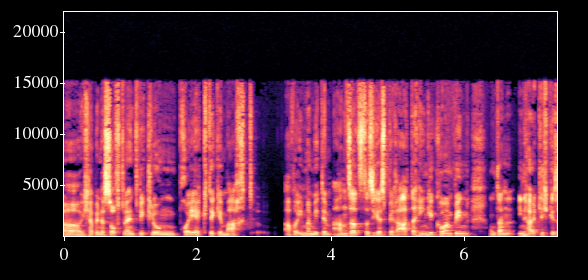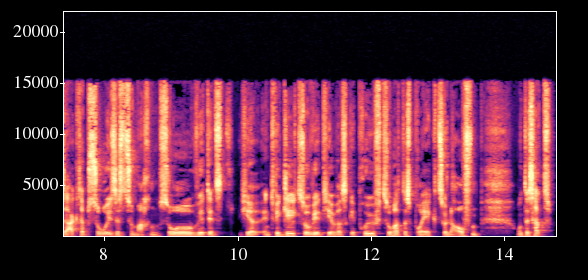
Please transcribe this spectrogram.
Äh, ich habe in der Softwareentwicklung Projekte gemacht aber immer mit dem Ansatz, dass ich als Berater hingekommen bin und dann inhaltlich gesagt habe, so ist es zu machen. So wird jetzt hier entwickelt, so wird hier was geprüft, so hat das Projekt zu laufen. Und das hat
